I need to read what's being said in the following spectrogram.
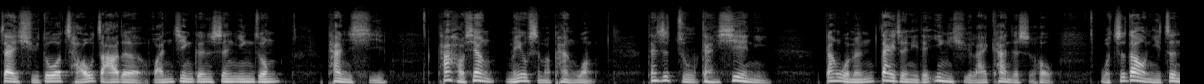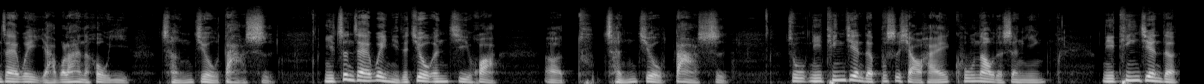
在许多嘈杂的环境跟声音中叹息，他好像没有什么盼望。但是主，感谢你。当我们带着你的应许来看的时候，我知道你正在为亚伯拉罕的后裔成就大事，你正在为你的救恩计划，呃，成就大事。主，你听见的不是小孩哭闹的声音，你听见的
